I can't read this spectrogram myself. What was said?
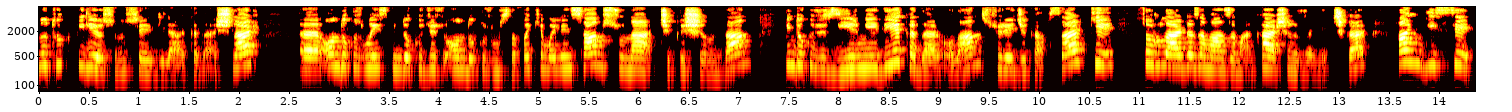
Nutuk biliyorsunuz sevgili arkadaşlar 19 e, Mayıs 1919 Mustafa Kemal'in Samsun'a çıkışından 1927'ye kadar olan süreci kapsar ki sorularda zaman zaman karşınıza çıkar. Hangisi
